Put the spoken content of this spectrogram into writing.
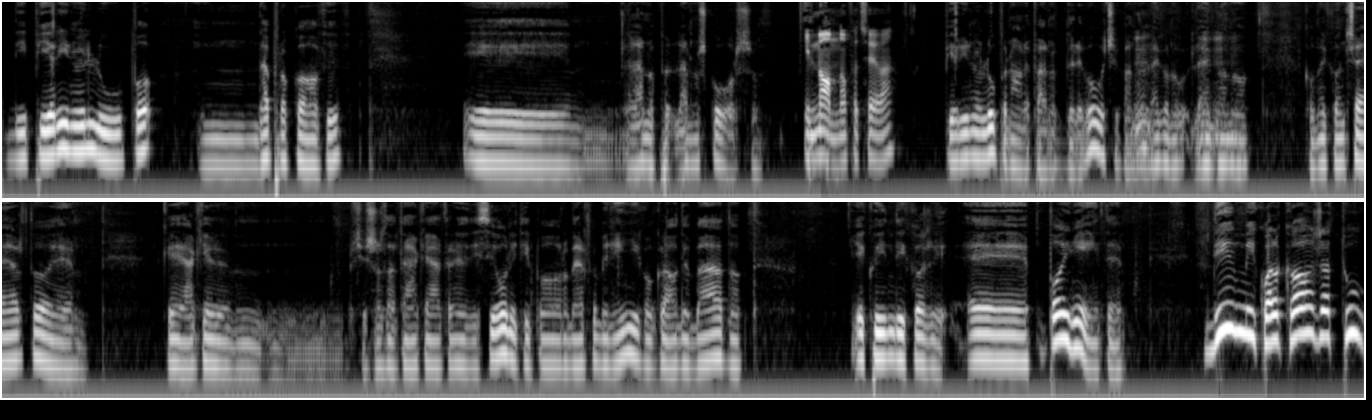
di Pierino il Lupo mh, mm, da Prokofiev e, l'anno, l'anno, scorso. Il nonno faceva? Pierino il Lupo, no, le fanno tutte le voci quando mm. leggono, leggono mm-hmm. come concerto e che anche mh, mm, ci sono state anche altre edizioni tipo Roberto Benigni con Claudio Bato e quindi così. E poi niente. Dimmi qualcosa tu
